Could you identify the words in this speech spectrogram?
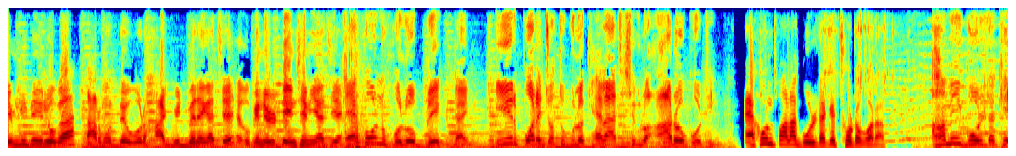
এমনিতেই রোগা তার মধ্যে ওর হার্টবিট বেড়ে গেছে ওকে নিয়ে একটু টেনশনই আছে। এখন হলো ব্রেক টাইম এরপরে যতগুলো খেলা আছে সেগুলো আরও কঠিন। এখন পালা গোলটাকে ছোট করার। আমি গোলটাকে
